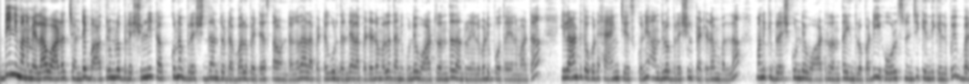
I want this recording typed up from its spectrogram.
దీన్ని మనం ఎలా వాడవచ్చంటే బాత్రూంలో బ్రష్‌ల్ని టక్కున బ్రష్ దాంతో డబ్బాలో పెట్టేస్తా ఉంటాం కదా అలా పెట్టకూడదండి. అలా పెట్టడం వల్ల దానికి ఉండే వాటర్ అంతా దాంట్లో నిలబడిపోతాయి అనమాట ఇలాంటిది ఒకటి హ్యాంగ్ చేసుకొని అందులో బ్రష్‌లు పెట్టడం వల్ల మనకి బ్రష్కు ఉండే వాటర్ అంతా ఇందులో పడి ఈ హోల్స్ నుంచి కిందికెళ్ళిపోయి బ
